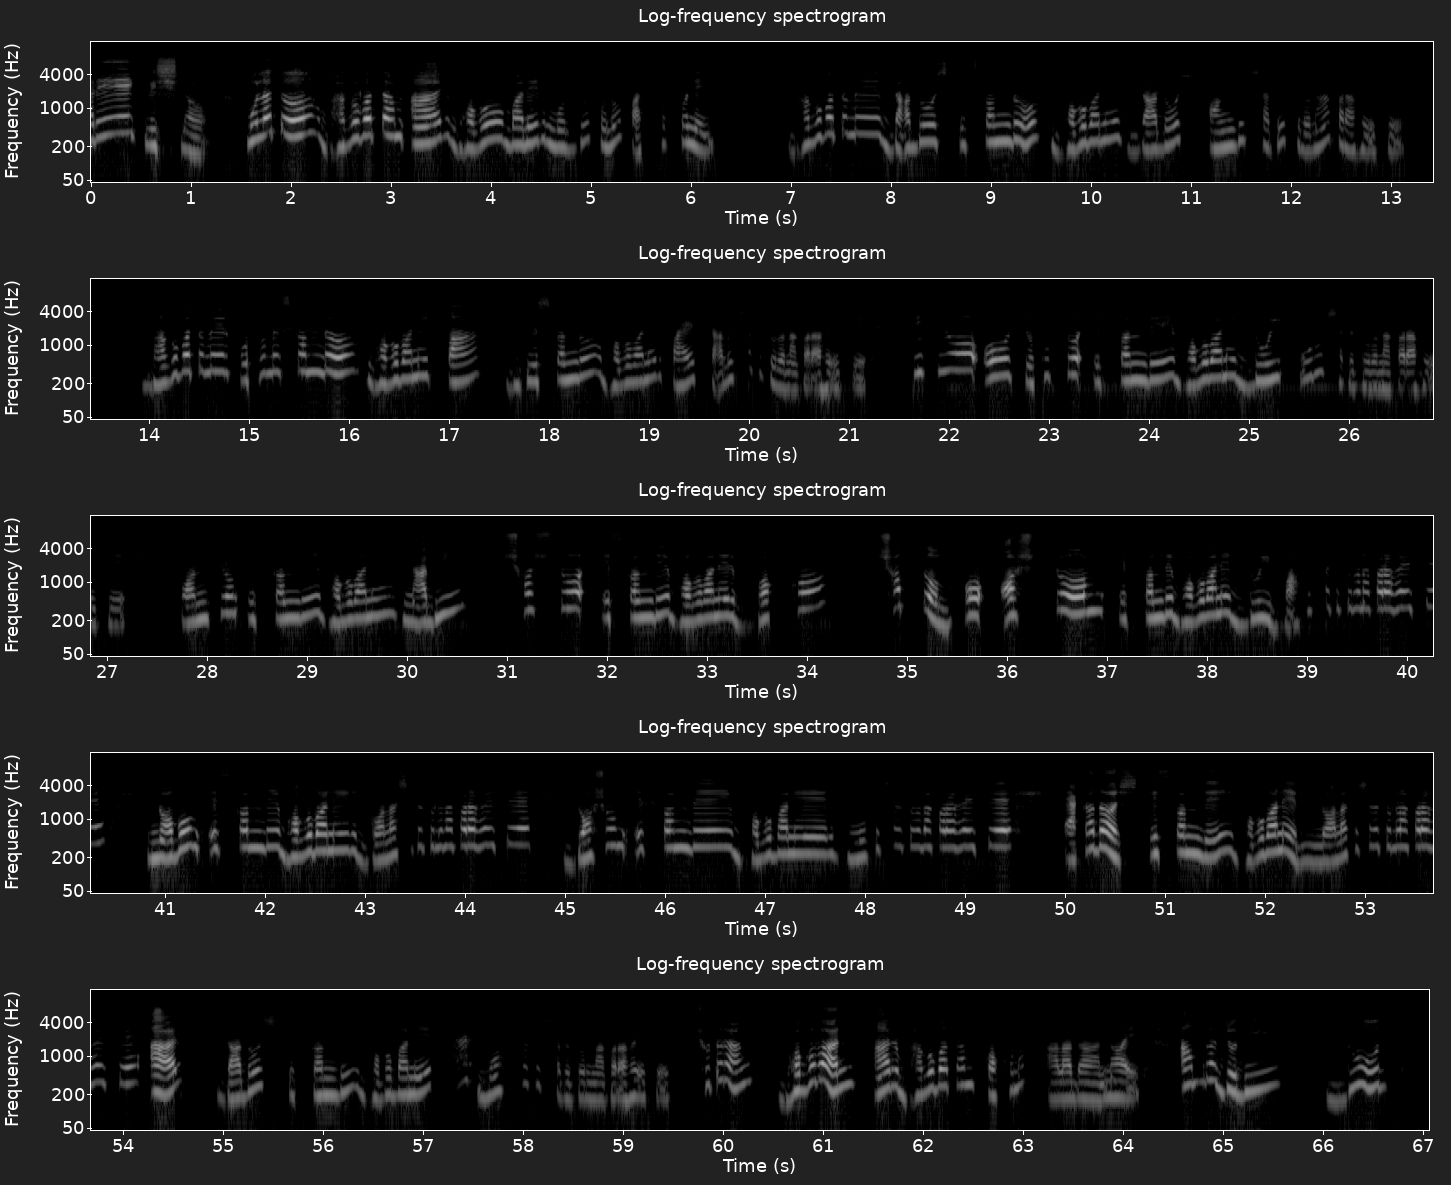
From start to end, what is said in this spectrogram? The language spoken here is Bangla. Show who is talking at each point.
Speaker 1: হরে কৃষ্ণ। মূলত ভাগবতম আর ভগবানের মধ্যে কোনো পার্থক্য নেই। ভাগবতমে দ্বাদশ স্কন্দ ভগবানের দ্বাদশ অঙ্গের সাথে তুলনা করা হয়েছে। ভাগবতমের প্রথম স্কন্দ ভগবানের পা, দ্বিতীয় স্কন্দ ভগবানের পায়ের তালুর সাথে তুলনা করা হয়েছে। তৃতীয় ও চতুর্থ স্কন্দে ভগবানের দুই উরুর সাথে তুলনা করা হয়েছে। পঞ্চম স্কন্দে ভগবানের নাভি, ষষ্ঠ স্কন্দে ভগবানের বক্ষ, সপ্তম ও অষ্টম স্কন্ধে ভগবানের দুই বাহুর সাথে তুলনা করা হয়েছে, নবম স্কন্দে ভগবানের গলার সাথে তুলনা করা হয়েছে, দশম স্কন্ধে ভগবানের মুখের সাথে তুলনা করা হয়েছে, একাদশ স্কন্দে ভগবানের ললাটের সাথে তুলনা করা হয়েছে, আর দ্বাদশ স্কন্দে ভগবানের মস্তকের সাথে তুলনা করা হয়েছে। সুতরাং ভগবান আর ভাগবতম কখনো আলাদা নয়। আমরা যদি দুধ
